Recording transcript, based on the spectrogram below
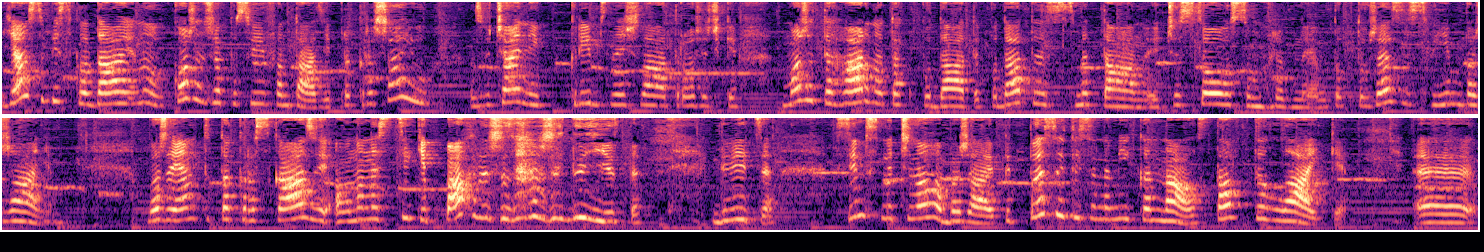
Я собі складаю, ну, кожен вже по своїй фантазії. Прикрашаю звичайний кріп знайшла трошечки. Можете гарно так подати, подати з сметаною чи соусом грибним, тобто вже за своїм бажанням. Боже, я вам тут так розказую, а воно настільки пахне, що зараз вже доїсти. Дивіться. Всім смачного бажаю. Підписуйтеся на мій канал, ставте лайки. Е,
